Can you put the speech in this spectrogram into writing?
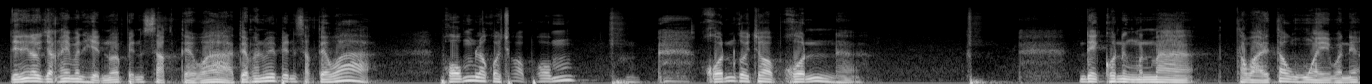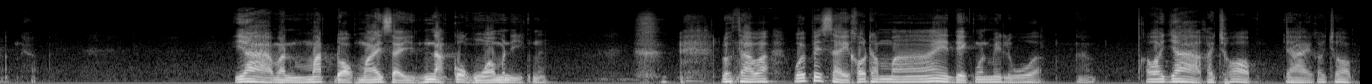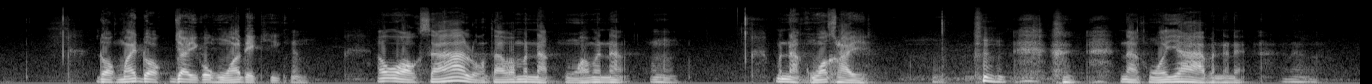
เดี๋ยวนี้เราอยากให้มันเห็นว่าเป็นสักแต่ว่า แต่มันไม่เป็นสักแต่ว่า ผมเราก็ชอบผม ขนก็ชอบขนนะเด็กคนหนึ่งมันมาถวายเต้าหวยวันเนี้ยย่ามันมัดดอกไม้ใส่หนักกว่าหัวมันอีกนะหลวงตาว่าไว้ไปใส่เขาทำไม เด็กมันไม่รู้อะเขาว่าย่าเขาชอบ ยายเขาชอบ ดอกไม้ดอกใหญ่กว่าหัวเด็กอีกนะเอาออกซะหลวงตาว่ามันหนักหัวมันนะอืมมันหนักหัวใคร หนักหัวย่ามันนั่นแหละ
